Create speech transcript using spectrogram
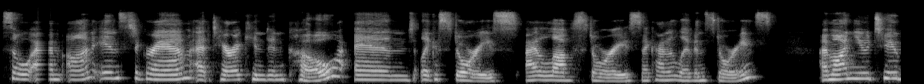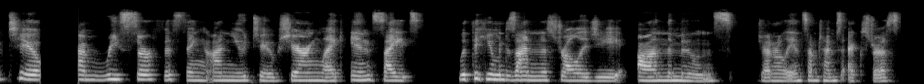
so i'm on instagram at tara kinden co and like a stories i love stories i kind of live in stories i'm on youtube too i'm resurfacing on youtube sharing like insights with the human design and astrology on the moons generally and sometimes extras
